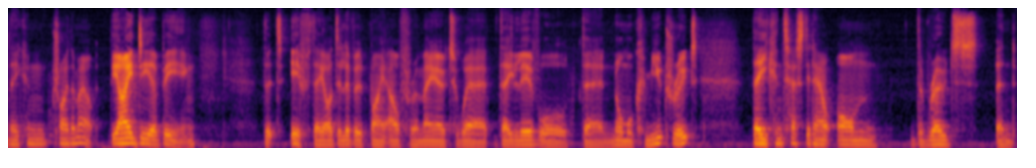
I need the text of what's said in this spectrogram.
they can try them out. The idea being that if they are delivered by Alfa Romeo to where they live or their normal commute route, they can test it out on the roads and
